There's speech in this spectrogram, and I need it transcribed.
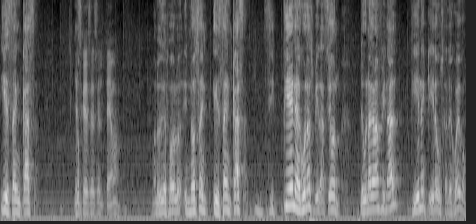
Y está en casa. Es que ese es el tema. Buenos días, Pablo. Y, no está en, y está en casa. Si tiene alguna aspiración de una gran final, tiene que ir a buscar el juego.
